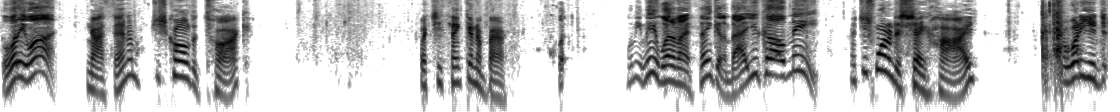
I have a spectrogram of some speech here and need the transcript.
what do you want? Nothing. I'm just calling to talk. What you thinking about? What What do you mean? What am I thinking about? You called me. I just wanted to say hi. So what do you do?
